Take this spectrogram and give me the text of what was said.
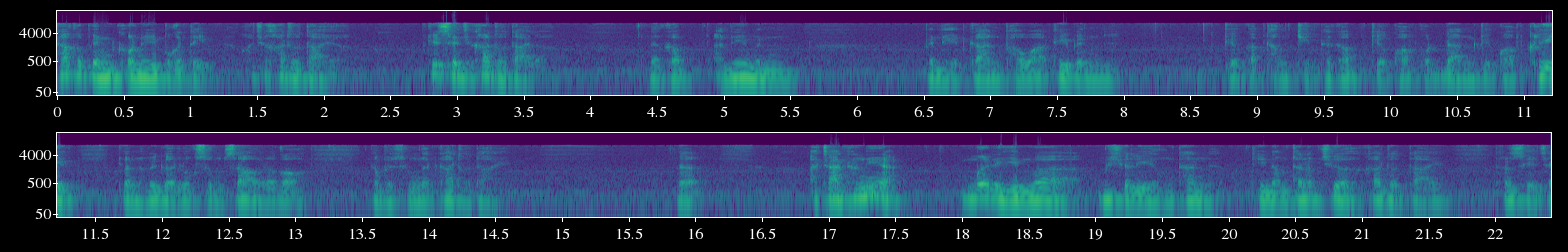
ถ้าก็เป็นกรณีปกติเขาจะฆ่าตัวตายเหรอคริสเตียนจะฆ่าตัวตายเหรอนะครับ อันนี้มันเป็นเหตุการณ์ภาวะที่เป็นเกี่ยวกับทางจิตนะครับ เกี่ยวกับความกดดัน เกี่ยวกับความเครียด จนทำให้เกิดโรคซึมเศร้า แล้วก็นำไปสู่เงินฆ่าตัวตายนะอาจารย์ท่านเนี้ย เมื่อได้ยินว่ามิชลีของท่านที่นำท่านรับเชื่อฆ่าตัวตาย ท่านเสียใจ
